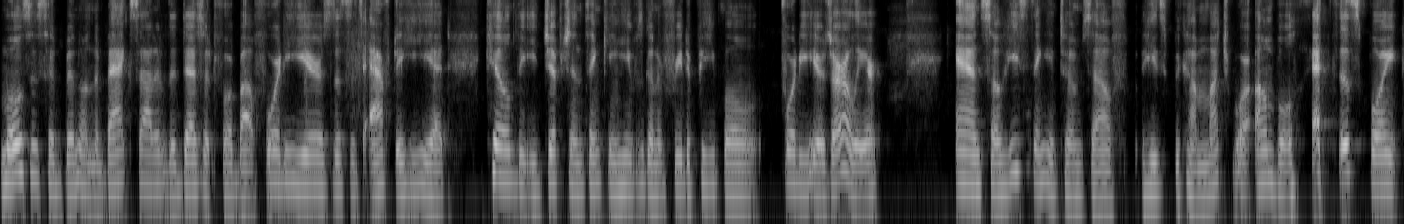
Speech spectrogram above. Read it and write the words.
Moses had been on the backside of the desert for about 40 years. This is after he had killed the Egyptian, thinking he was going to free the people 40 years earlier. And so he's thinking to himself, he's become much more humble at this point,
